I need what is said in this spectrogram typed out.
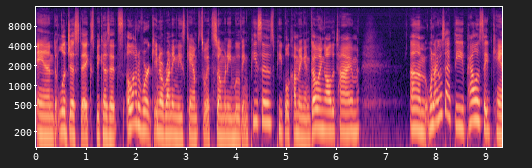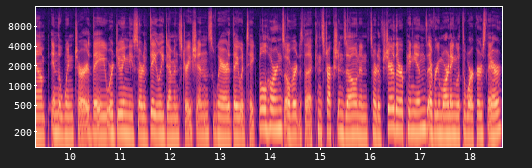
and logistics, because it's a lot of work, you know, running these camps with so many moving pieces, people coming and going all the time. Um, when I was at the Palisade camp in the winter, they were doing these sort of daily demonstrations where they would take bullhorns over to the construction zone and sort of share their opinions every morning with the workers there.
